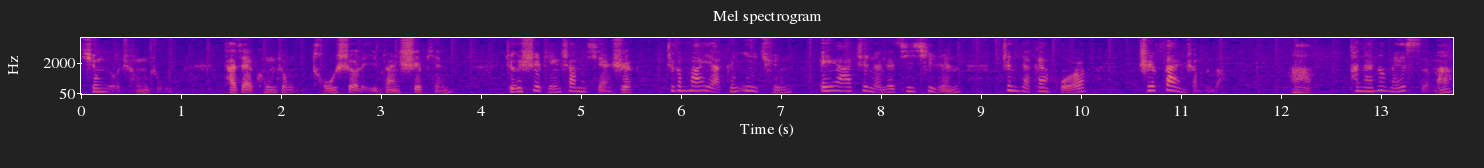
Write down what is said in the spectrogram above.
胸有成竹。她在空中投射了一段视频，这个视频上面显示，这个玛雅跟一群 AR 智能的机器人正在干活。吃饭什么的，啊，她难道没死吗？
